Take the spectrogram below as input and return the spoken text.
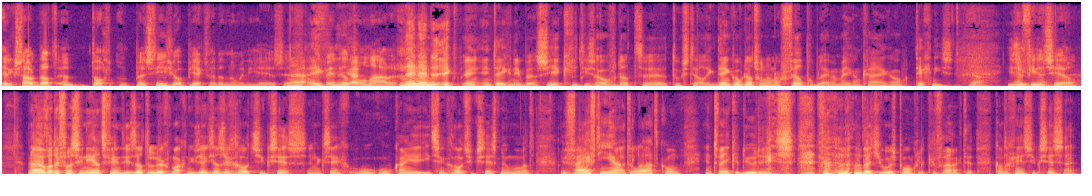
En ik zou dat een, toch een prestigeobject willen noemen, die JSF. Ja, of ik- vind je dat ja. onaardig? Nee, nee, nee, ik, in, in tegendeel, ik ben zeer kritisch over dat eh, toestel. Ik denk ook dat we er nog veel problemen mee gaan krijgen, ook technisch. Ja. Je en financieel? Nou, wat ik fascinerend vind is dat de luchtmacht nu zegt, dat is een groot succes. En ik zeg, hoe, hoe kan je iets een groot succes noemen wat 15 jaar te laat komt en twee keer duurder is dan, dan dat je oorspronkelijk gevraagd hebt? Kan toch geen succes zijn?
